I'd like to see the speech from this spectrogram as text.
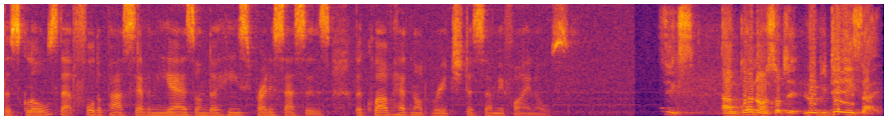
disclosed that for the past seven years under his predecessors, the club had not reached the semi-finals. Six, I'm going on something. Lobi day inside.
